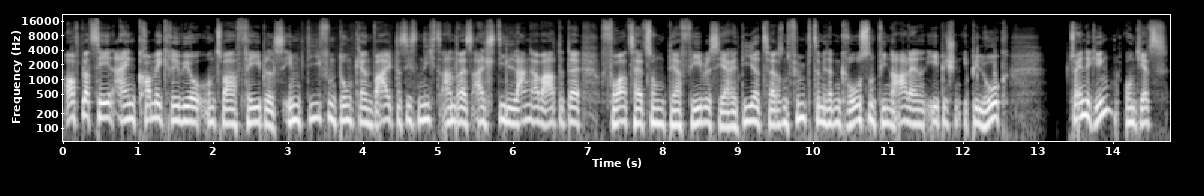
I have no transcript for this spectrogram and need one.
Auf Platz 10 ein Comic-Review und zwar Fables im tiefen dunklen Wald. Das ist nichts anderes als die lang erwartete Fortsetzung der Fable-Serie, die ja 2015 mit einem großen Finale, einem epischen Epilog zu Ende ging und jetzt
